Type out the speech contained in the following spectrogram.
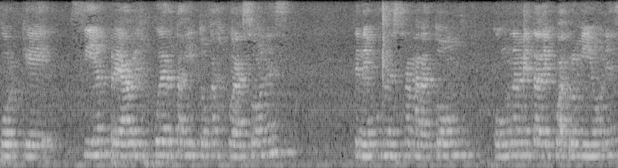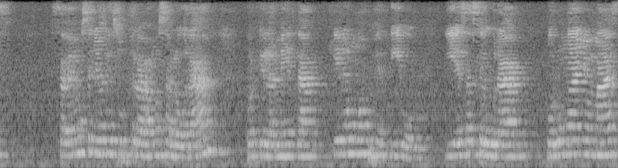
porque siempre abres puertas y tocas corazones. Tenemos nuestra maratón con una meta de 4 millones. Sabemos Señor Jesús que la vamos a lograr porque la meta tiene un objetivo y es asegurar por un año más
